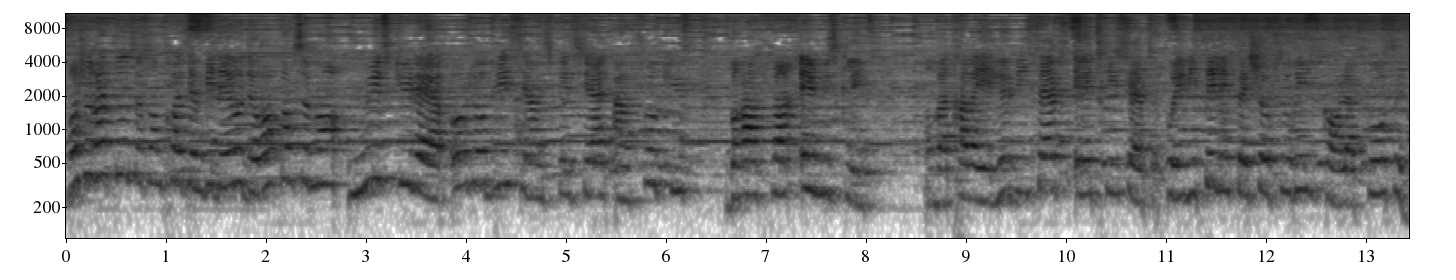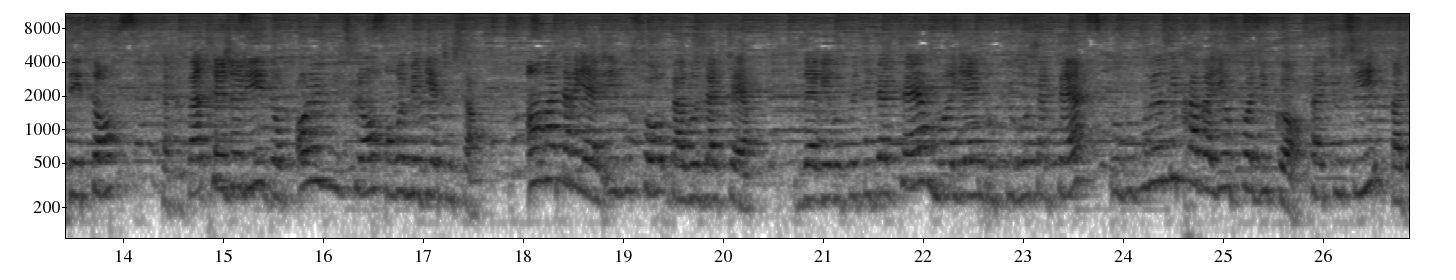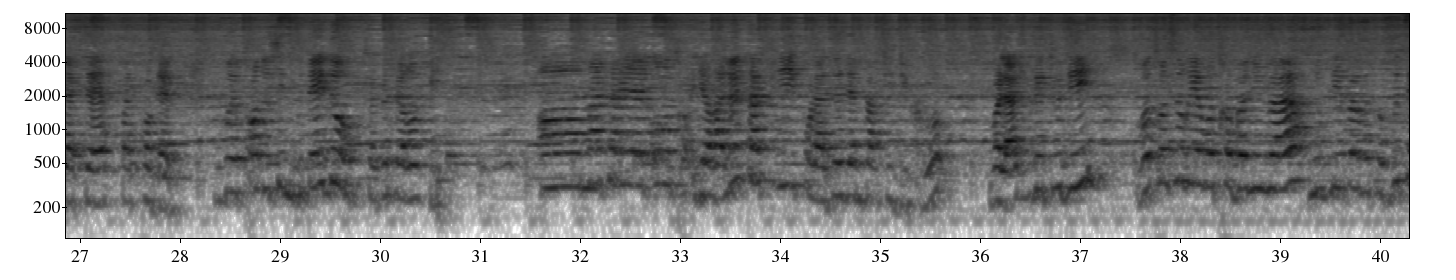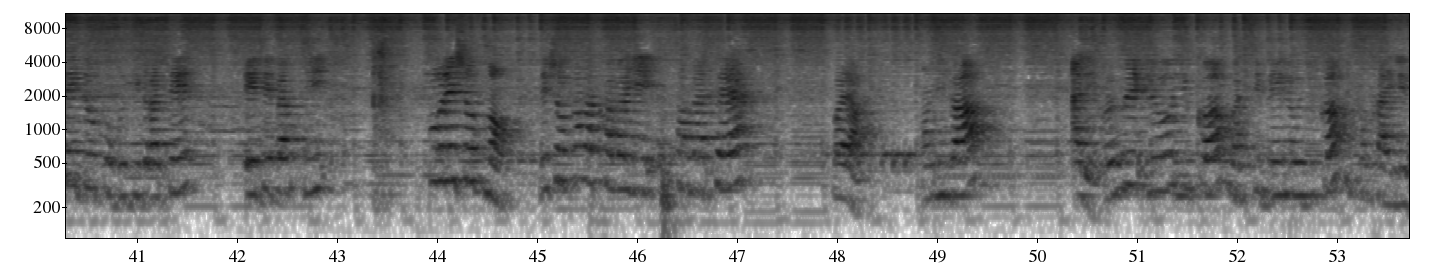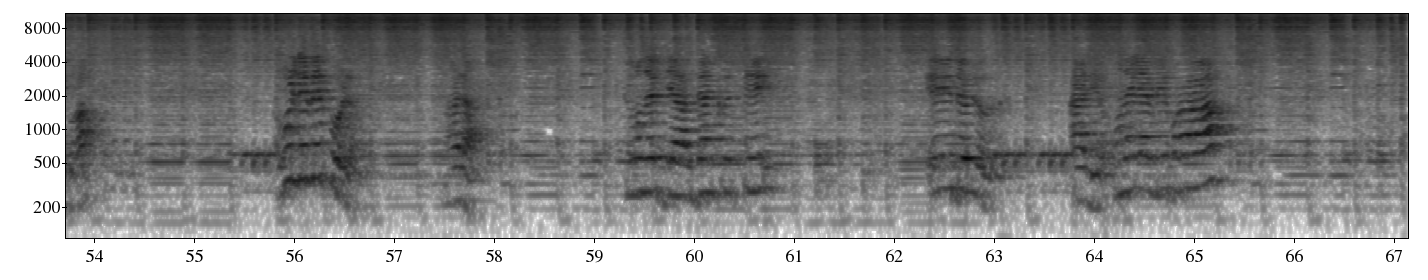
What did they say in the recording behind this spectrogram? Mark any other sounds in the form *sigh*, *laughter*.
Bonjour à tous, 63e vidéo de renforcement musculaire. Aujourd'hui, c'est un spécial, un focus bras fins et musclés. On va travailler le biceps et les triceps pour éviter l'effet chauve-souris quand la peau se détend. Ça ne fait pas très joli, donc en le musclant, on remédie à tout ça. En matériel, il vous faut bah, vos haltères. Vous avez vos petites haltères, moyennes ou plus grosses haltères, ou vous pouvez aussi travailler au poids du corps. Pas de souci, pas d'haltères, pas de problème. Vous pouvez prendre aussi une bouteille d'eau, ça peut faire office. En matériel autre, il y aura le tapis pour la deuxième partie du cours. Voilà, je vous ai tout dit. Votre sourire, votre bonne humeur. N'oubliez pas votre bouteille d'eau pour vous hydrater. Et c'est parti pour l'échauffement. L'échauffement, va travailler sans haltères. Voilà, on y va. Allez, relevez le haut du corps. On va cibler le haut du corps puisqu'on travaille les bras. Roule les épaules. Voilà. Tourne bien d'un côté et de l'autre. Allez, on élève les bras.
